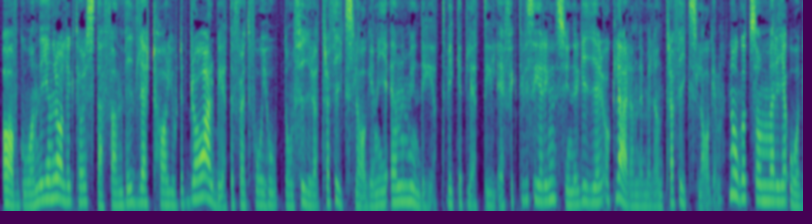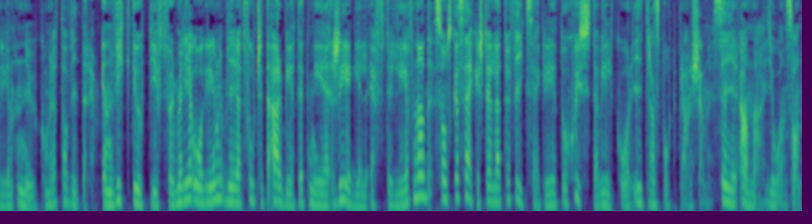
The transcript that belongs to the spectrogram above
Avgående generaldirektör Staffan Widlert har gjort ett bra arbete för att få ihop de fyra trafikslagen i en myndighet, vilket lett till effektivisering, synergier och lärande mellan trafikslagen. Något som Maria Ågren nu kommer att ta vidare. En viktig uppgift för Maria Ågren blir att fortsätta arbetet med regelefterlevnad som ska säkerställa trafiksäkerhet och schyssta villkor i transportbranschen, säger Anna Johansson.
